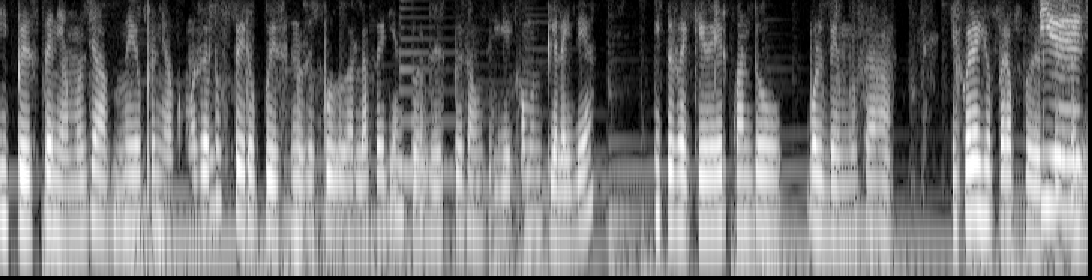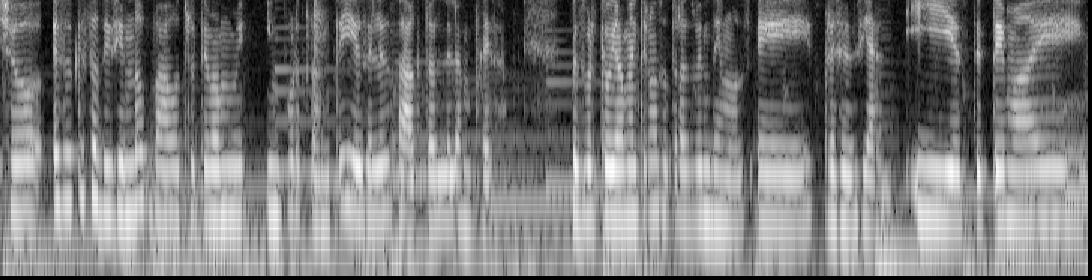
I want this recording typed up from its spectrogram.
y pues teníamos ya medio planeado cómo hacerlo, pero pues no se pudo dar la feria, entonces pues aún sigue como en pie la idea y pues hay que ver cuando volvemos a el colegio para poder... Y pues, de hecho, eso que estás diciendo va a otro tema muy importante y es el estado actual de la empresa. pues porque obviamente nosotras vendemos eh, presencial y este tema de,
